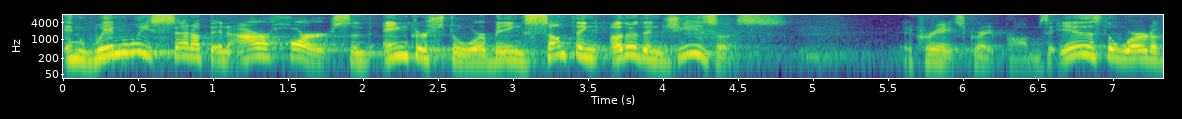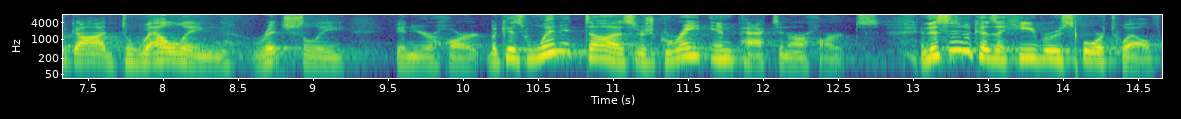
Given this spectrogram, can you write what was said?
And when we set up in our hearts an anchor store being something other than Jesus, it creates great problems. Is the Word of God dwelling richly in your heart because when it does there's great impact in our hearts and this is because of hebrews 4.12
